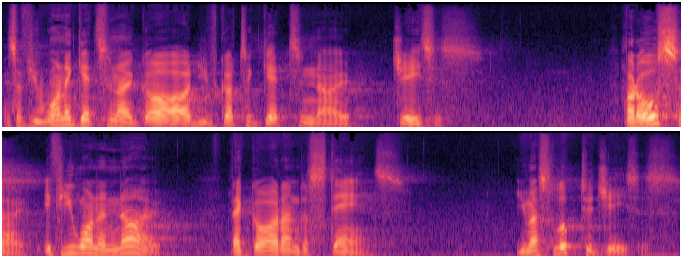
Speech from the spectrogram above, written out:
And so, if you want to get to know God, you've got to get to know Jesus. But also, if you want to know that God understands, you must look to Jesus.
